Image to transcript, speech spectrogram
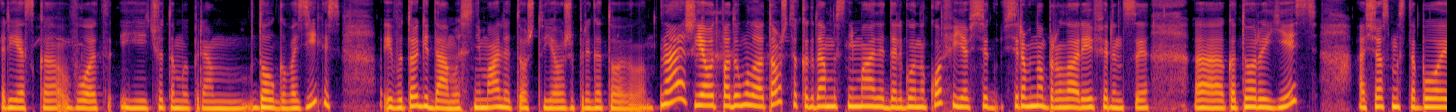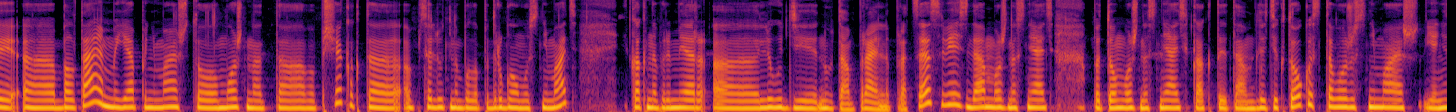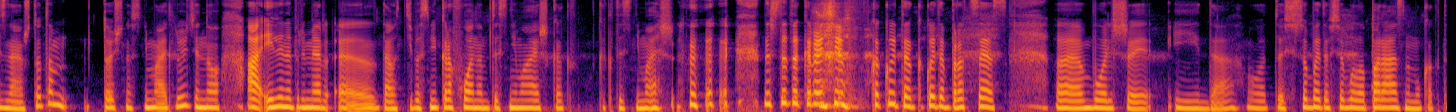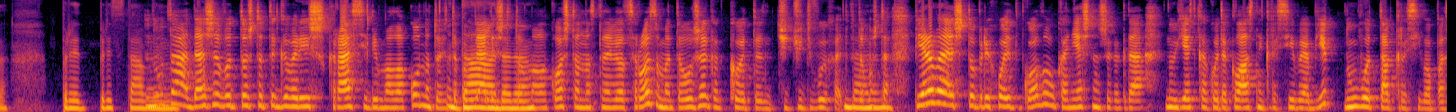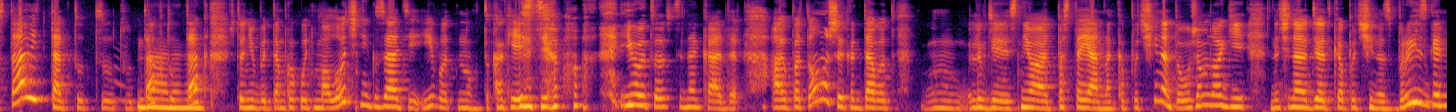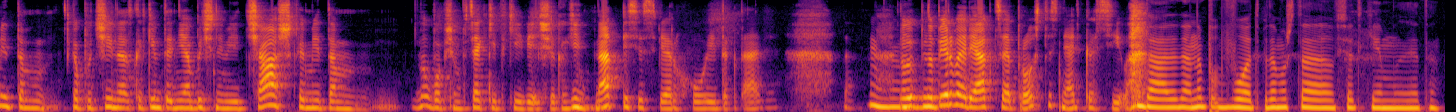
резко, вот, и что-то мы прям долго возились, и в итоге, да, мы снимали то, что я уже приготовила. Знаешь, я вот подумала о том, что когда мы снимали Дальгона кофе, я все, все равно брала референсы, э, которые есть, а сейчас мы с тобой э, болтаем, и я понимаю, что можно это вообще как-то абсолютно было по-другому снимать, как, например, э, люди, ну, там, правильно, процесс весь, да, можно снять, потом можно снять, как ты там для ТикТока с того же снимаешь, я не знаю, что там точно снимают люди, но... А, или, например, э, там, типа с микрофоном ты снимаешь, как как ты снимаешь. ну что-то, короче, какой-то какой-то процесс э, больше. И да, вот. То есть, чтобы это все было по-разному как-то пред, представлено. Ну да, даже вот то, что ты говоришь, красили молоко, ну то есть добавляли да, что да, да. молоко, что оно становилось розовым, это уже какой-то чуть-чуть выход. Да, потому да. что первое, что приходит в голову, конечно же, когда, ну, есть какой-то классный, красивый объект, ну вот так красиво поставить, так тут, тут, тут да, так, тут да, так, да. что-нибудь там какой-нибудь молочник сзади, и вот, ну, то, как я и сделала, и вот, собственно, кадр. А потом уже, когда вот люди снимают постоянно капучино, то уже многие начинают делать капучино с брызгами, там, капучино с каким какими-то необычными чашками, там, ну, в общем, всякие такие вещи, какие-нибудь надписи сверху и так далее. Да. Мгм. Но, но первая реакция просто снять красиво. Да, да, да. Ну вот, потому что все-таки мы это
